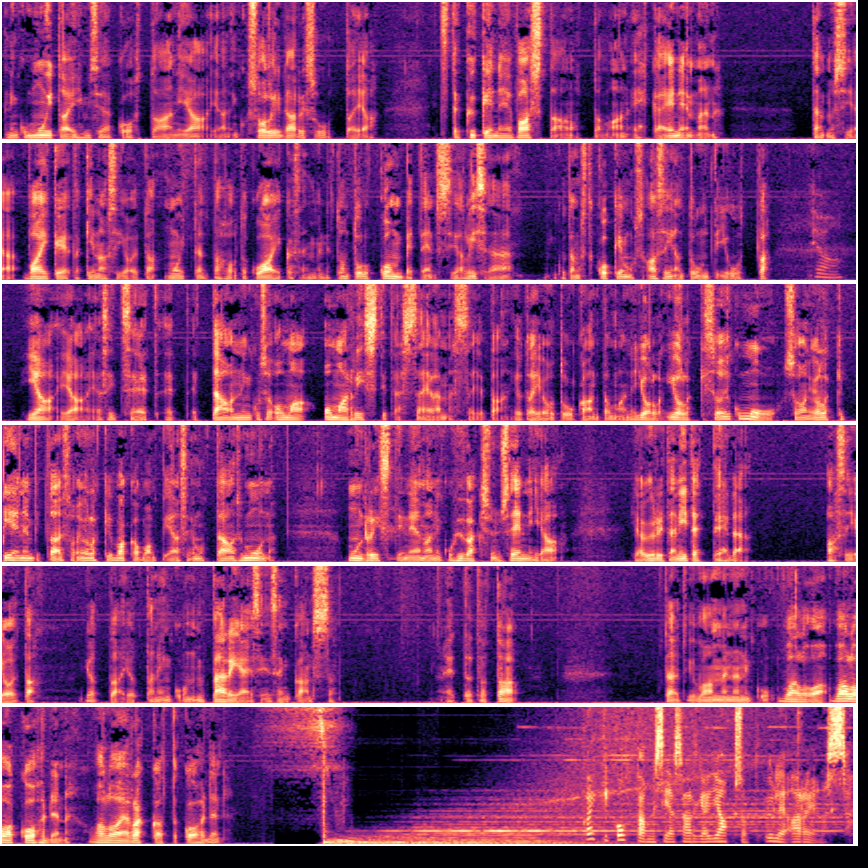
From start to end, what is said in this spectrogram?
niin kuin muita ihmisiä kohtaan ja, ja niin kuin solidarisuutta ja sitä kykenee vastaanottamaan ehkä enemmän – tämmöisiä vaikeitakin asioita muiden taholta kuin aikaisemmin. Että on tullut kompetenssia lisää, niin kuin tämmöistä kokemusasiantuntijuutta. Joo. Ja, ja, ja sitten se, että et, et tämä on niinku se oma, oma risti tässä elämässä, jota, jota joutuu kantamaan. Ja jolle, jollekin se on joku muu. Se on jollekin pienempi tai se on jollekin vakavampi asia, mutta tämä on se mun, mun ristini ja mä niinku hyväksyn sen ja, ja yritän itse tehdä asioita, jotta, jotta niinku mä pärjäisin sen kanssa – että tota, täytyy vaan mennä niin kuin valoa, valoa kohden, valoa ja rakkautta kohden. Kaikki kohtaamisia sarjan jaksot Yle Areenassa.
